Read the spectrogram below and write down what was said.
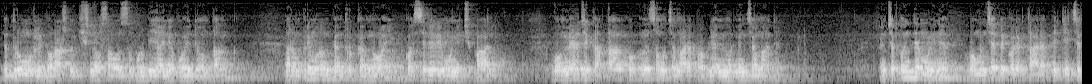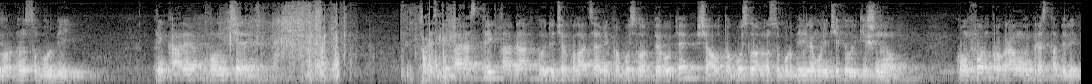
pe drumurile de orașului Chișinău sau în suburbie ai nevoie de un tank, dar în primul rând pentru că noi, consilierii municipali, vom merge ca tancul în soluționarea problemelor menționate. Începând de mâine, vom începe colectarea petițiilor în suburbii, prin care vom cere respectarea strictă a graficului de circulație a microbuselor pe rute și a autobuselor în suburbiile municipiului Chișinău, conform programului prestabilit,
